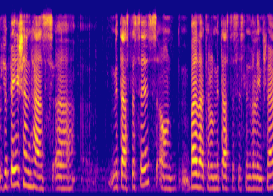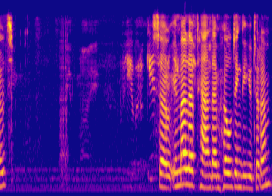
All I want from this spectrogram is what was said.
the patient has uh, metastasis on bilateral metastasis in the lymph nodes. So in my left hand, I'm holding the uterus.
